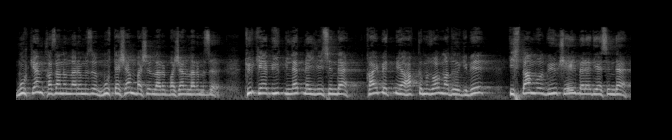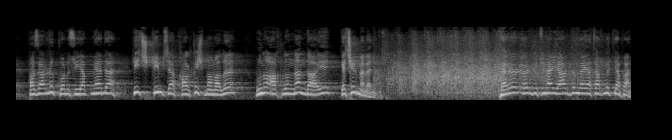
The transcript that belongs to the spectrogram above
muhkem kazanımlarımızı, muhteşem başarıları, başarılarımızı Türkiye Büyük Millet Meclisi'nde kaybetmeye hakkımız olmadığı gibi İstanbul Büyükşehir Belediyesi'nde pazarlık konusu yapmaya da hiç kimse kalkışmamalı, bunu aklından dahi geçirmemelidir. Terör örgütüne yardım ve yataklık yapan,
